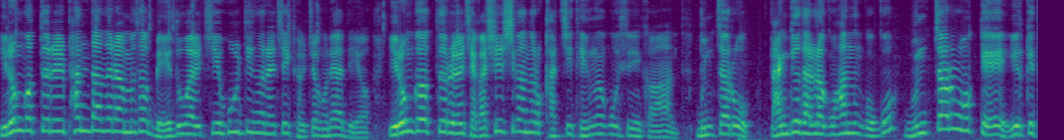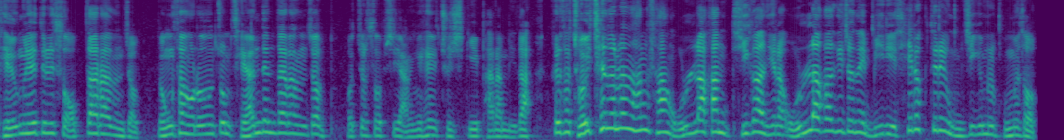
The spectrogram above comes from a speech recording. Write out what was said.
이런 것들을 판단을 하면서 매도할지 홀딩을 할지 결정을 해야 돼요. 이런 것들을 제가 실시간으로 같이 대응하고 있으니까 문자로 남겨달라고 하는 거고 문자로밖에 이렇게 대응을 해드릴 수 없다라는 점 영상으로는 좀 제한된다라는 점 어쩔 수 없이 양해해 주시기 바랍니다. 그래서 저희 채널은 항상 올라간 뒤가 아니라 올라가기 전에 미리 세력들의 움직임을 보면서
